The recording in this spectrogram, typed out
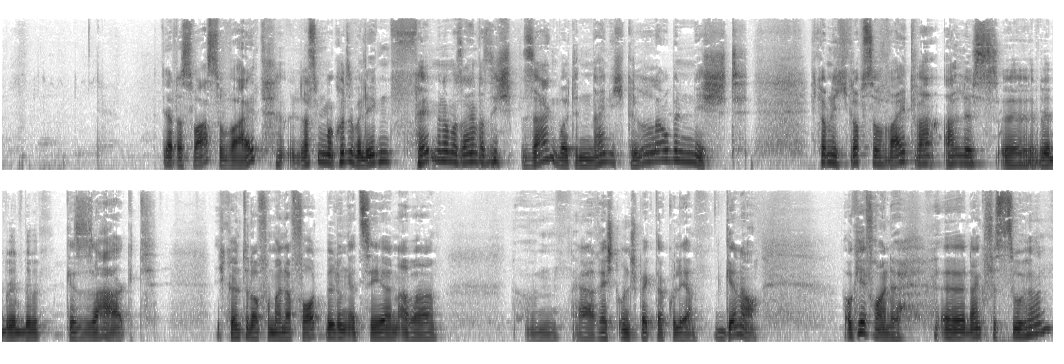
Ja, das war's soweit. Lass mich mal kurz überlegen. Fällt mir noch mal sein, was ich sagen wollte? Nein, ich glaube nicht. Ich glaube nicht. Ich glaube, soweit war alles äh, gesagt. Ich könnte noch von meiner Fortbildung erzählen, aber ähm, ja, recht unspektakulär. Genau. Okay, Freunde. Äh, danke fürs Zuhören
